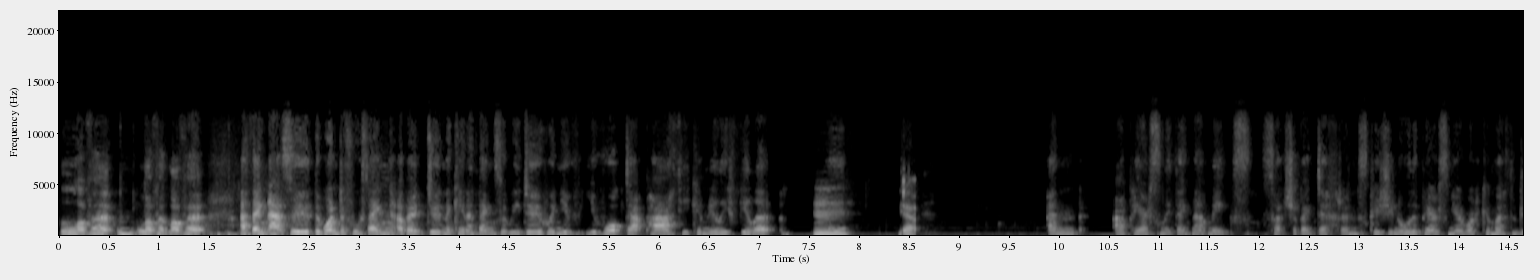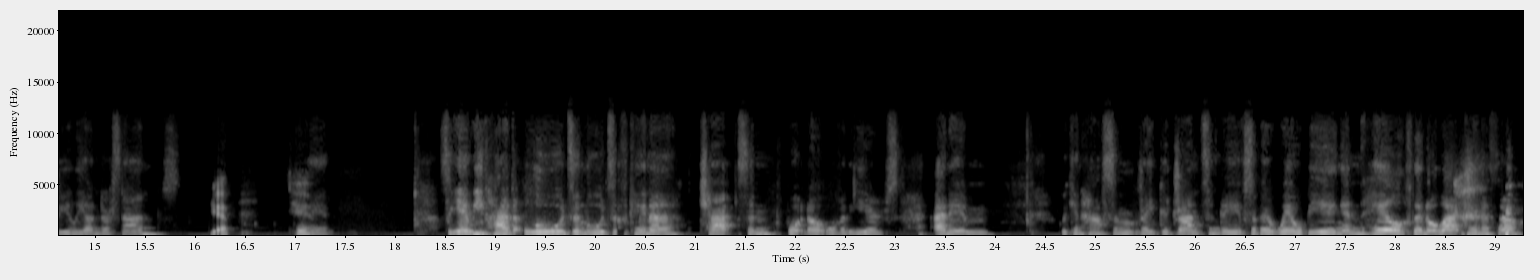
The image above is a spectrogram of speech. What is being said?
Love it, love it, love it. I think that's the, the wonderful thing about doing the kind of things that we do. When you've you've walked that path, you can really feel it. Mm, yeah. And I personally think that makes such a big difference because you know the person you're working with really understands. Yeah. Yeah. so yeah, we've had loads and loads of kind of chats and whatnot over the years, and um, we can have some right good rants and raves about well-being and health and all that kind of stuff.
